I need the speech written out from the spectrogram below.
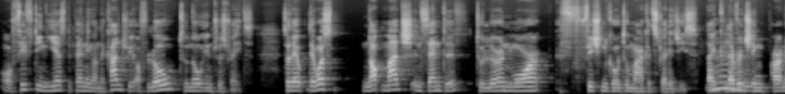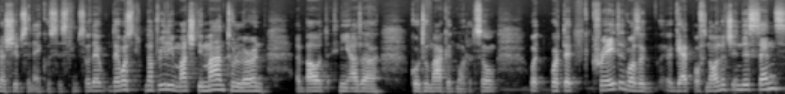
or 15 years, depending on the country, of low to no interest rates. So there, there was not much incentive to learn more efficient go-to-market strategies, like mm. leveraging partnerships and ecosystems. So there, there was not really much demand to learn about any other go-to-market model. So what what that created was a, a gap of knowledge in this sense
